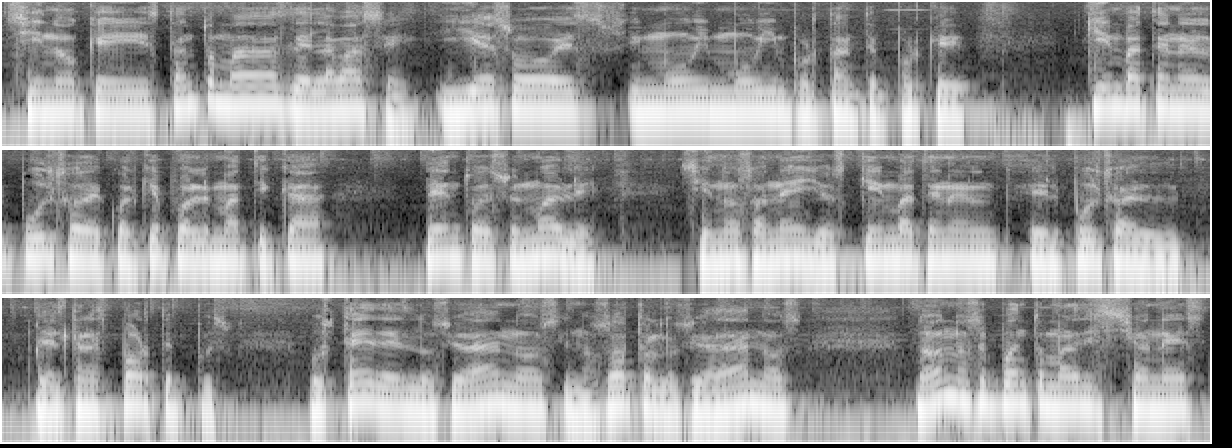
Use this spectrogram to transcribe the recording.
sino que están tomadas de la base y eso es muy, muy importante porque ¿quién va a tener el pulso de cualquier problemática dentro de su inmueble? Si no son ellos, ¿quién va a tener el pulso del, transporte? Pues ustedes, los ciudadanos, y nosotros, los ciudadanos, ¿no? No se pueden tomar decisiones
